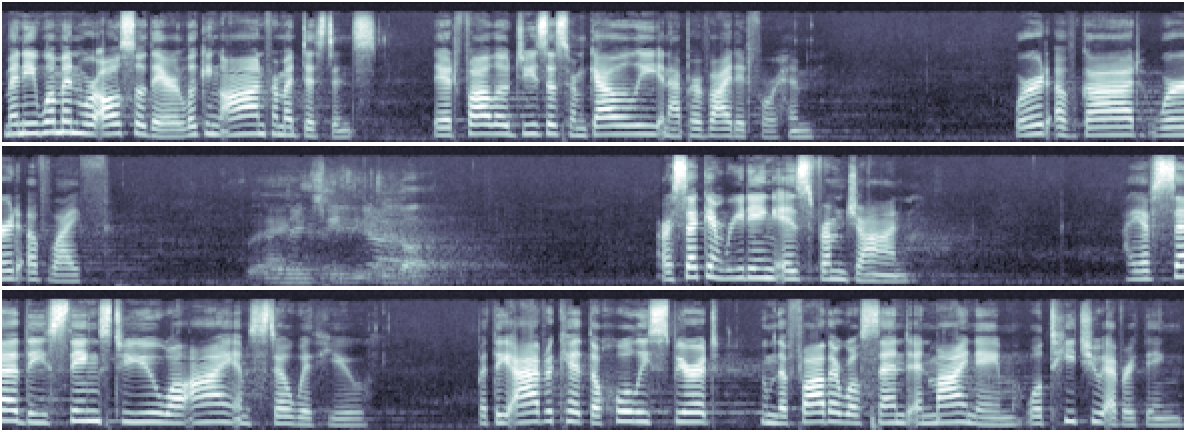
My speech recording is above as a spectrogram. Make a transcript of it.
Many women were also there, looking on from a distance. They had followed Jesus from Galilee and had provided for him. Word of God, word of life. Thanks be to God. Our second reading is from John. I have said these things to you while I am still with you. But the advocate, the Holy Spirit, whom the Father will send in my name, will teach you everything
